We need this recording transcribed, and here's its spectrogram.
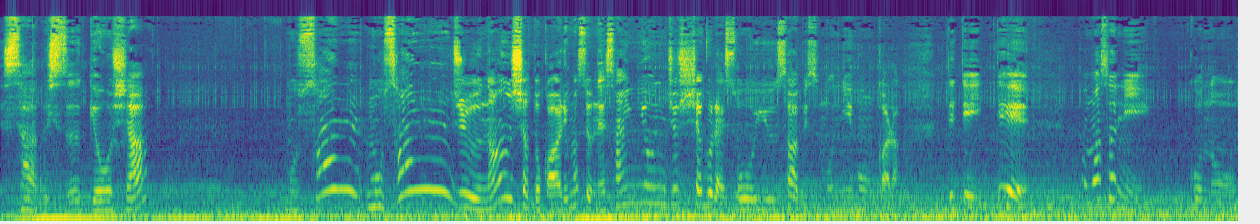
サービス？業者？もう3、もう30何社とかありますよね。3、40社ぐらいそういうサービスも日本から出ていて、まさにこの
